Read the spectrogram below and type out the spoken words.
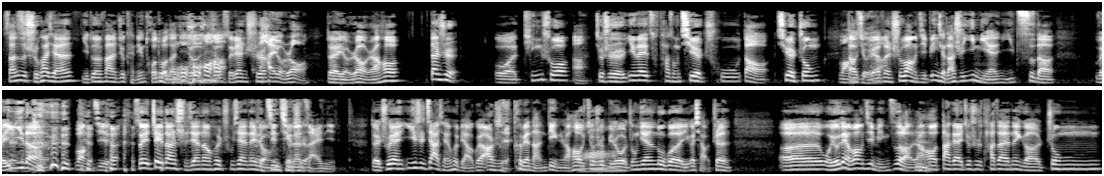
三四十块钱一顿饭就肯定妥妥的，你就你就随便吃。还有肉对，有肉。然后，但是我听说啊，就是因为它从七月初到七月中到九月份是旺季，并且它是一年一次的唯一的 旺季，所以这段时间呢会出现那种尽情的宰你。对，出现一是价钱会比较贵，二是是特别难定。然后就是比如我中间路过的一个小镇，呃，我有点忘记名字了。然后大概就是他在那个中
